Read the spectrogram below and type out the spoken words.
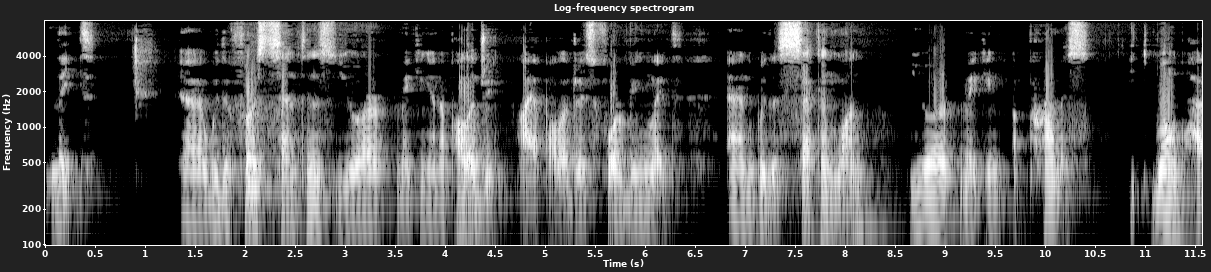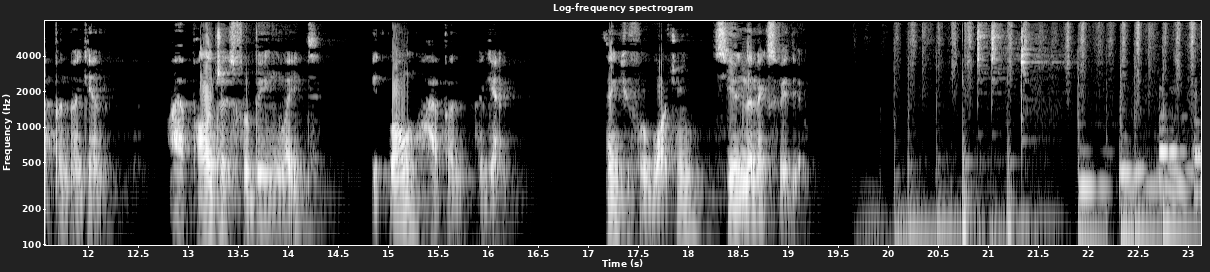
late. Uh, with the first sentence, you are making an apology. I apologize for being late. And with the second one, you are making a promise. It won't happen again. I apologize for being late. It won't happen again. Thank you for watching. See you in the next video. thank you.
